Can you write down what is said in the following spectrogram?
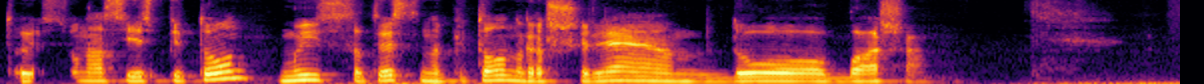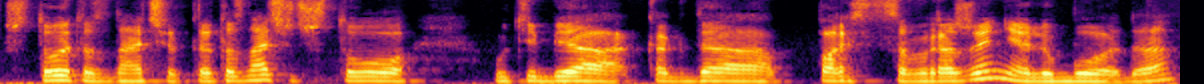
То есть у нас есть питон, мы, соответственно, питон расширяем до баша. Что это значит? Это значит, что у тебя, когда парсится выражение любое, да,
